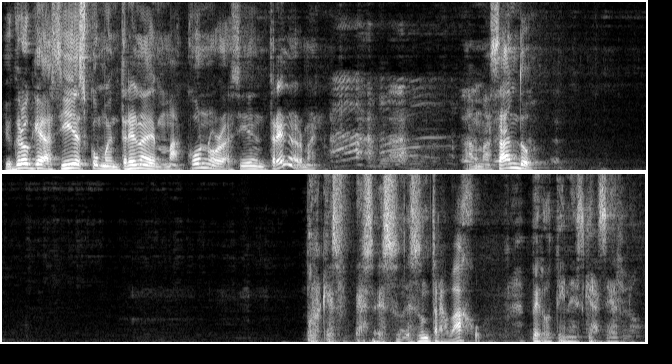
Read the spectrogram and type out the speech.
Yo creo que así es como entrena McConnor, así entrena, hermano. Amasando. Porque es un trabajo, pero tienes que hacerlo.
